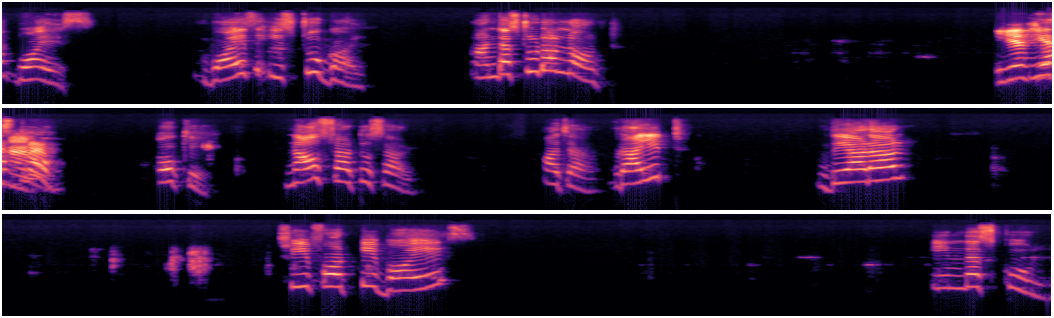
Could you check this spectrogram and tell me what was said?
of boys. Boys is to girl. Understood or not? Yes, Yes, ma'am. no? Okay. Now start to solve. Acha, right? There are 340 boys in the school.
